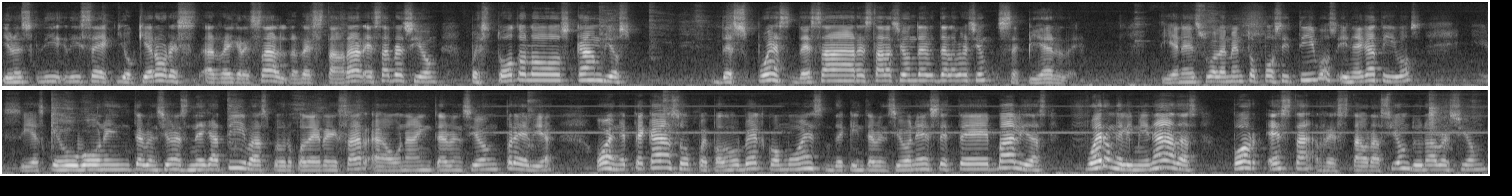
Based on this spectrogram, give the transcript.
y uno dice yo quiero regresar, restaurar esa versión, pues todos los cambios después de esa restauración de, la versión se pierde. Tiene sus elementos positivos y negativos. Si es que hubo intervenciones negativas, pero puede regresar a una intervención previa o en este caso, pues podemos ver cómo es de que intervenciones este, válidas fueron eliminadas por esta restauración de una versión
